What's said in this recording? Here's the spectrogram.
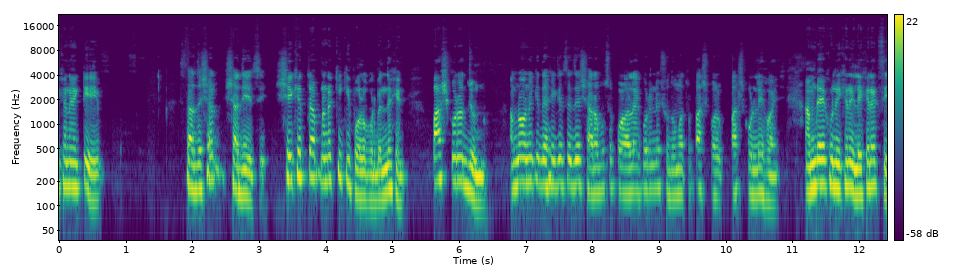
এখানে একটি সাজেশন সাজিয়েছি। সেক্ষেত্রে আপনারা কি কি ফলো করবেন? দেখেন পাশ করার জন্য। আমরা অনেকে দেখা গেছে যে সারা বছর পড়ালেখা করি না, শুধুমাত্র পাশ পাশ করলেই হয়। আমরা এখন এখানে লিখে রাখছি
